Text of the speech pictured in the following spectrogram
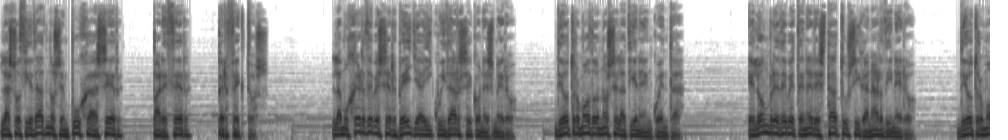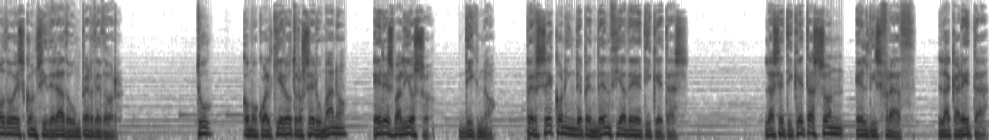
La sociedad nos empuja a ser, parecer, perfectos. La mujer debe ser bella y cuidarse con esmero, de otro modo no se la tiene en cuenta. El hombre debe tener estatus y ganar dinero, de otro modo es considerado un perdedor. Tú, como cualquier otro ser humano, eres valioso, digno, per se con independencia de etiquetas. Las etiquetas son el disfraz, la careta,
